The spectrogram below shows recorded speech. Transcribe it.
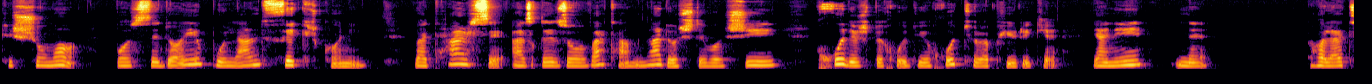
که شما با صدای بلند فکر کنی و ترس از قضاوت هم نداشته باشی خودش به خودی خود تراپیوریکه یعنی نه حالت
